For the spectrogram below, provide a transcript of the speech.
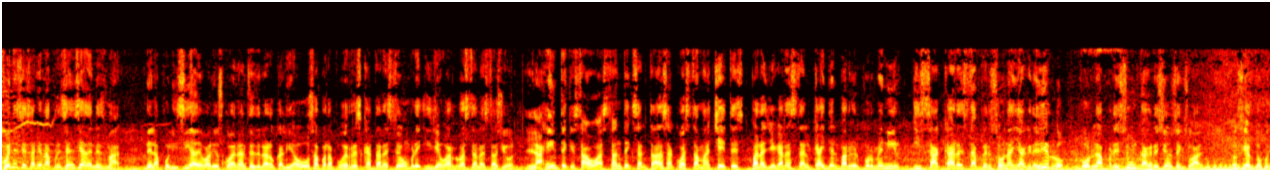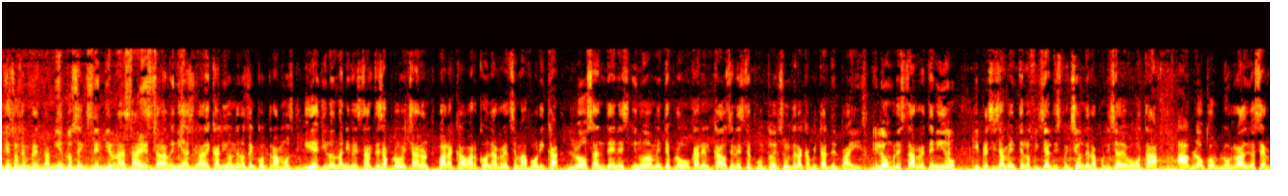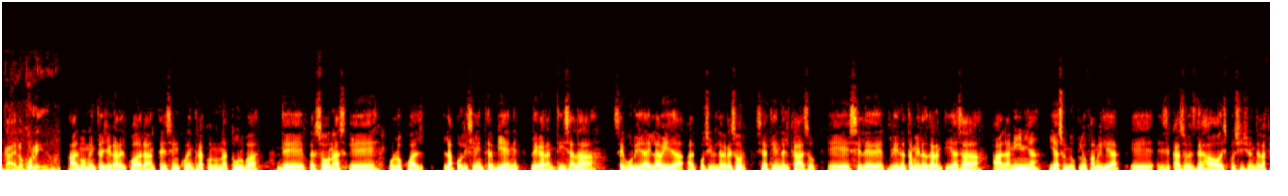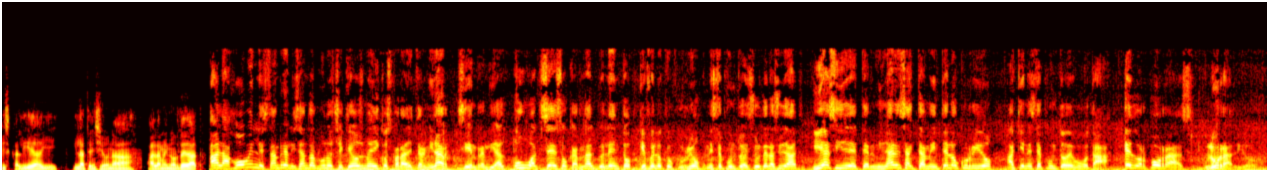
Fue necesaria la presencia del ESMAD de la policía de varios cuadrantes de la localidad Osa para poder rescatar a este hombre y llevarlo hasta la estación. La gente que estaba bastante exaltada sacó hasta machetes para llegar hasta el CAI del barrio El Porvenir y sacar a esta persona y agredirlo por la presunta agresión sexual. Lo cierto fue que esos enfrentamientos se extendieron hasta esta, avenida Ciudad de Cali, donde nos encontramos, y de allí los manifestantes aprovecharon para acabar con la red semafórica, los andenes y nuevamente provocar el caos en este punto del sur de la capital del país. El hombre está retenido y precisamente el oficial de inspección de la Policía de Bogotá habló con Blue Radio acerca de lo ocurrido. Al momento de llegar al cuadrante se encuentra con una turba de personas, eh, por lo cual la policía interviene, le garantiza la, seguridad y la vida al posible agresor, se atiende el caso, eh, se le brinda también las garantías a, a, la niña y a su núcleo familiar. Eh, ese caso es dejado a disposición de la fiscalía y, y la atención a, a, la menor de edad. A la joven le están realizando algunos chequeos médicos para determinar si en realidad hubo acceso carnal violento, qué fue lo que ocurrió en este punto del sur de la ciudad y así determinar exactamente lo ocurrido aquí en este punto de Bogotá. Eduard Porras, Blue Radio.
